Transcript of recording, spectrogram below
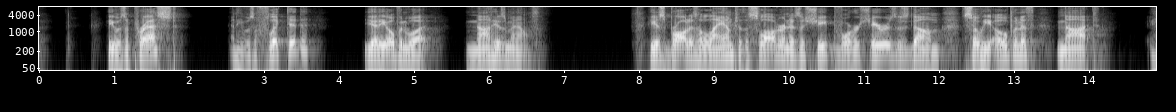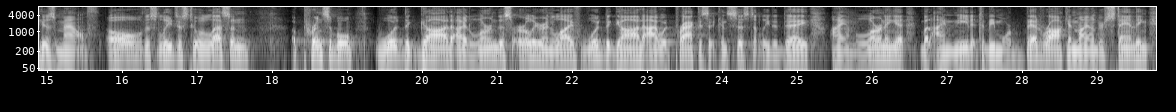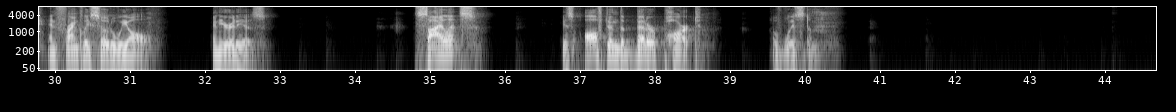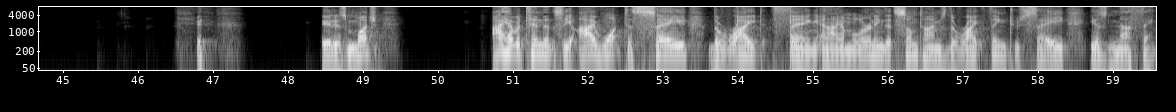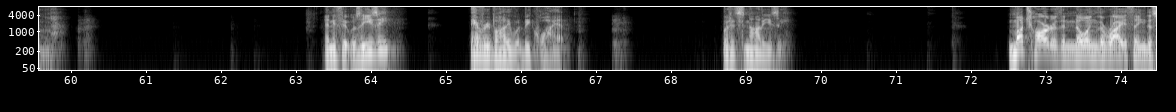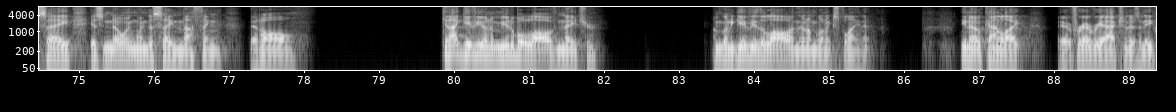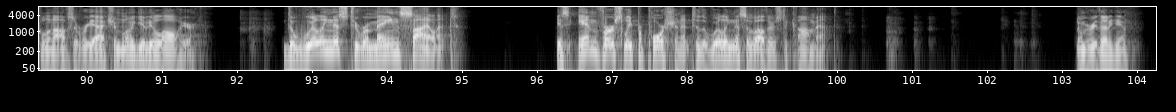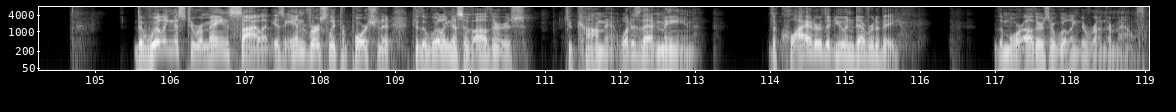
He was oppressed and he was afflicted Yet he opened what? Not his mouth. He is brought as a lamb to the slaughter, and as a sheep before her shearers is dumb, so he openeth not his mouth. Oh, this leads us to a lesson, a principle. Would to God I had learned this earlier in life. Would to God I would practice it consistently today. I am learning it, but I need it to be more bedrock in my understanding, and frankly, so do we all. And here it is. Silence is often the better part of wisdom. it is much. I have a tendency, I want to say the right thing, and I am learning that sometimes the right thing to say is nothing. And if it was easy, everybody would be quiet. But it's not easy. Much harder than knowing the right thing to say is knowing when to say nothing at all. Can I give you an immutable law of nature? I'm going to give you the law and then I'm going to explain it. You know, kind of like eh, for every action, there's an equal and opposite reaction. Let me give you a law here. The willingness to remain silent is inversely proportionate to the willingness of others to comment. Let me read that again. The willingness to remain silent is inversely proportionate to the willingness of others to comment. What does that mean? The quieter that you endeavor to be, the more others are willing to run their mouth.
